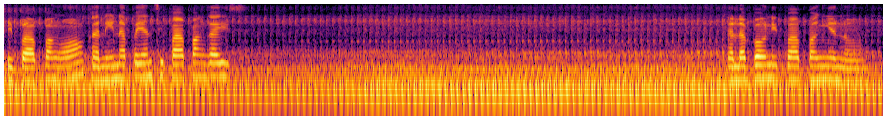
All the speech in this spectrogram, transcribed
Si Papang, oh. Kanina pa yan si Papang, guys. Kalabaw ni Papang yan, oh.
